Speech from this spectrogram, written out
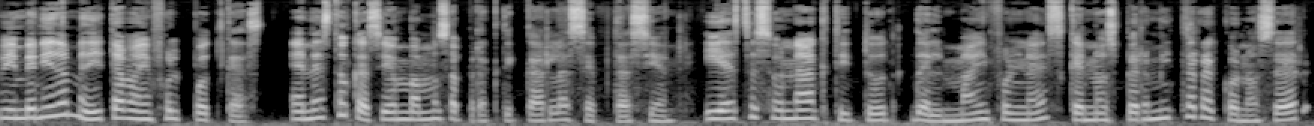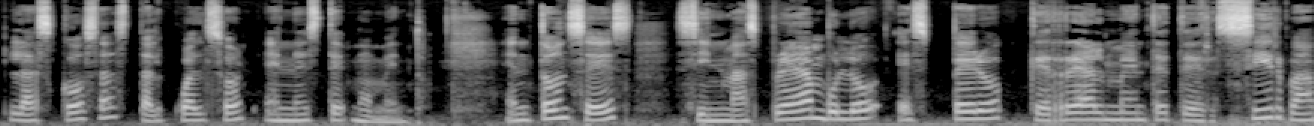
bienvenido a Medita Mindful Podcast. En esta ocasión vamos a practicar la aceptación y esta es una actitud del mindfulness que nos permite reconocer las cosas tal cual son en este momento. Entonces, sin más preámbulo, espero que realmente te sirva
